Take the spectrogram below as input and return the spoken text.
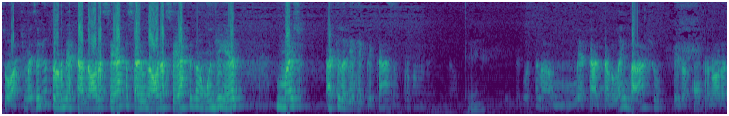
sorte, mas ele entrou no mercado na hora certa, saiu na hora certa, ganhou um dinheiro, mas aquilo ali é replicável? Provavelmente não. Tá vendo? Ele pegou, sei lá, um mercado estava lá embaixo, fez a compra na hora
